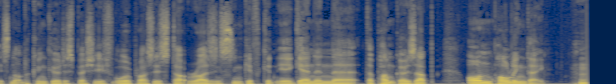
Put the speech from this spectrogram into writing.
it's not looking good, especially if oil prices start rising significantly again and uh, the pump goes up on polling day. Hmm.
